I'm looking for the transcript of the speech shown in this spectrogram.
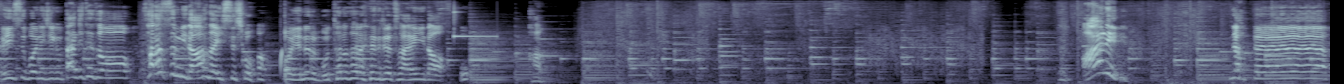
에이스번이 지금 딴짓해서 살았습니다. nice 좋아. 어 얘네들 못하는 사람 애들이라서 다행이다. 어? 각 아니! 야 야 야 야 야 야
